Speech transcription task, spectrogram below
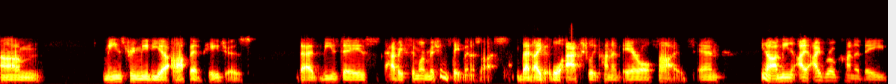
um, mainstream media op-ed pages that these days have a similar mission statement as us that will actually kind of air all sides. And you know, I mean, I, I wrote kind of a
